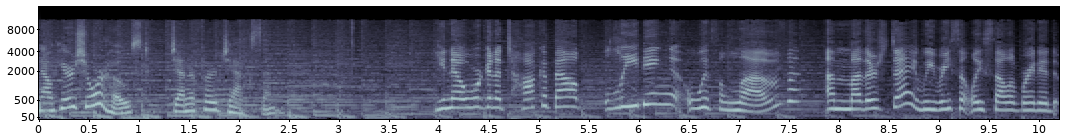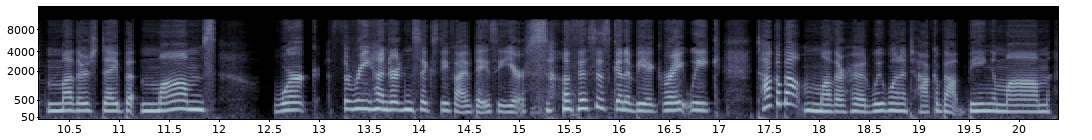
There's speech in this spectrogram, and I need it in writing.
Now here's your host, Jennifer Jackson. You know, we're going to talk about leading with love, a Mother's Day. We recently celebrated Mother's Day, but moms work 365 days a year. So this is going to be a great week. Talk about motherhood. We want to talk about being a mom,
